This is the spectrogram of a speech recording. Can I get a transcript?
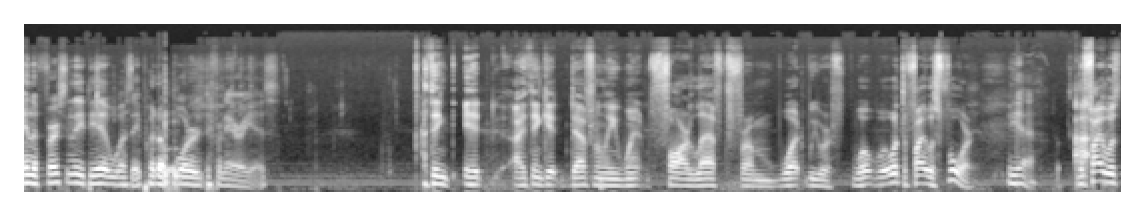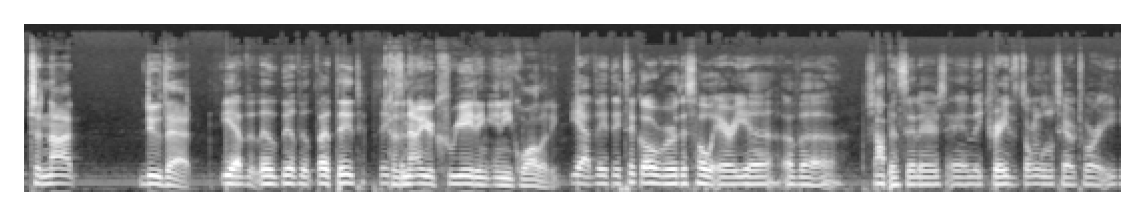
And the first thing they did was they put up borders in different areas. I think it. I think it definitely went far left from what we were, what what the fight was for. Yeah. The I- fight was to not do that Yeah, the, the, the, the, the, they, they because now you're creating inequality. yeah they, they took over this whole area of uh, shopping centers and they created its own little territory.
